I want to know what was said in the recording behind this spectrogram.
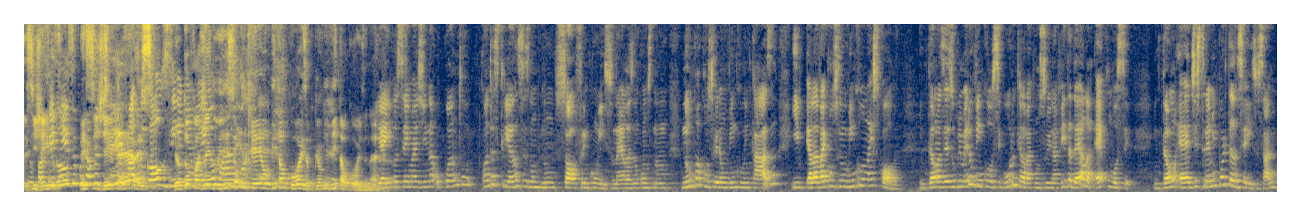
esse eu jeito. Faço isso por esse jeito disso. é, Eu faço igualzinho eu tô mãe fazendo e meu isso pai. porque eu vi tal coisa, porque eu vivi tal coisa, né? E aí você imagina o quanto quantas crianças não, não sofrem com isso, né? Elas não, não nunca construíram um vínculo em casa e ela vai construir um vínculo na escola. Então, às vezes, o primeiro vínculo seguro que ela vai construir na vida dela é com você. Então, é de extrema importância isso, sabe?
